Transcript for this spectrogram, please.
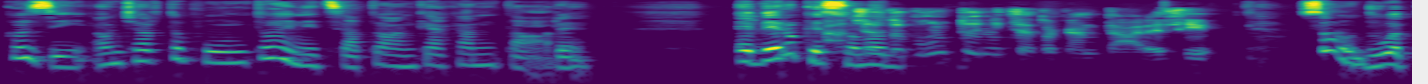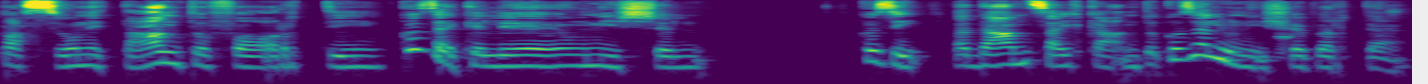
così, a un certo punto hai iniziato anche a cantare. È vero che a sono... A un certo punto ho iniziato a cantare, sì. Sono due passioni tanto forti. Cos'è che le unisce? Così, la danza e il canto, cosa le unisce per te?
